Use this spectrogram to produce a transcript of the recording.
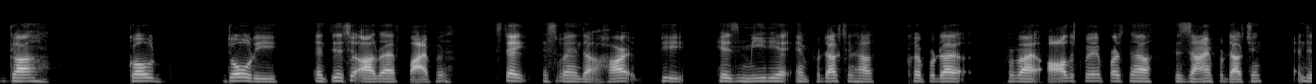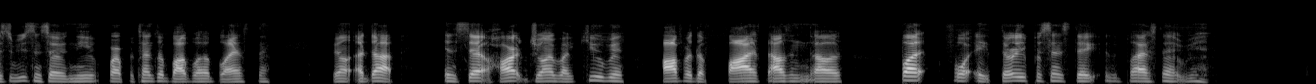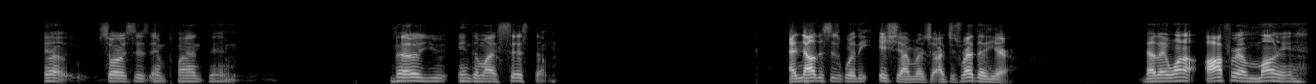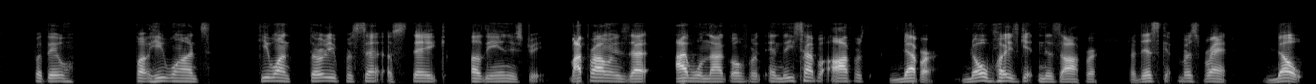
Gold Doty initial offer at 5% stake, explaining that Hart beat his media and production house could provide all the creative personnel, design, production, and distribution service needed for a potential blockbuster film adopt. Instead, Hart, joined by Cuban, offered the $5,000, but for a 30% stake in the Blasting you know, sources implanting value into my system. And now this is where the issue I'm read. I just read that here. Now they want to offer him money, but they, but he wants, he wants 30% of stake of the industry. My problem is that I will not go for and these type of offers. Never. Nobody's getting this offer for this this brand. No,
